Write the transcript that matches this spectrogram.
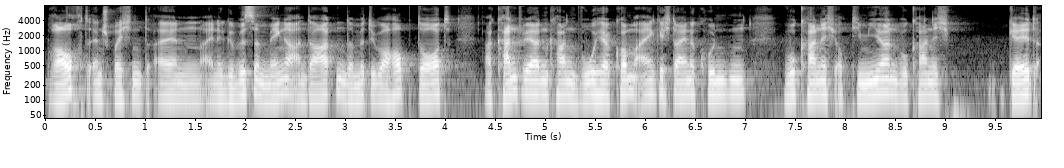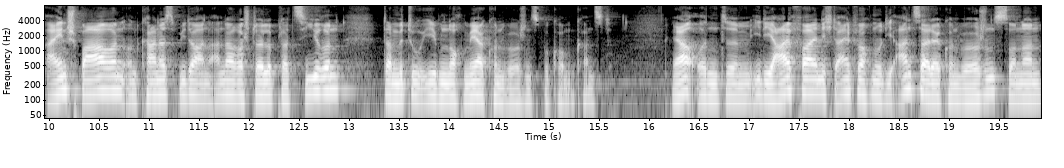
braucht entsprechend ein, eine gewisse Menge an Daten, damit überhaupt dort erkannt werden kann, woher kommen eigentlich deine Kunden, wo kann ich optimieren, wo kann ich Geld einsparen und kann es wieder an anderer Stelle platzieren, damit du eben noch mehr Conversions bekommen kannst. Ja, und im Idealfall nicht einfach nur die Anzahl der Conversions, sondern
